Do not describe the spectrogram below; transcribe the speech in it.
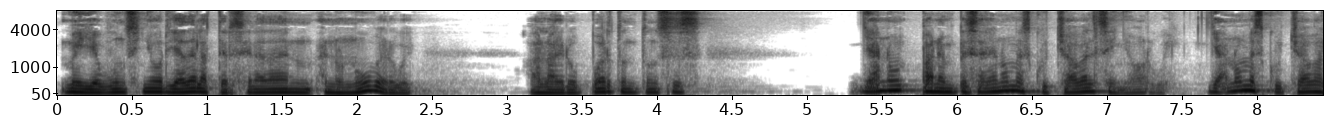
me llevó un señor ya de la tercera edad en, un Uber, güey, al aeropuerto. Entonces, ya no, para empezar, ya no me escuchaba el señor, güey. Ya no me escuchaba.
